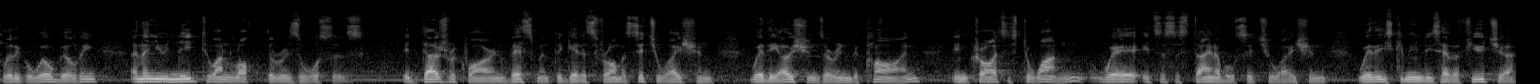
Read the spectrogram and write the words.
political will building. And then you need to unlock the resources. It does require investment to get us from a situation where the oceans are in decline in crisis to one where it's a sustainable situation where these communities have a future.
